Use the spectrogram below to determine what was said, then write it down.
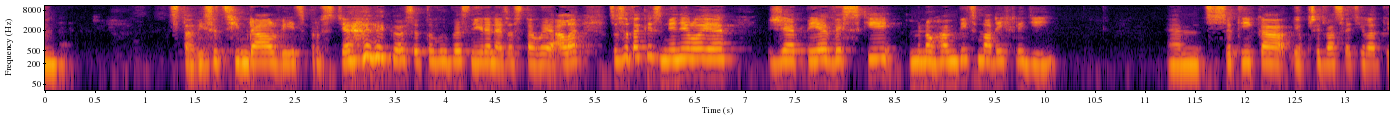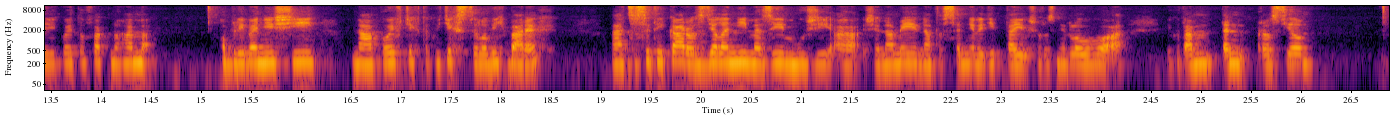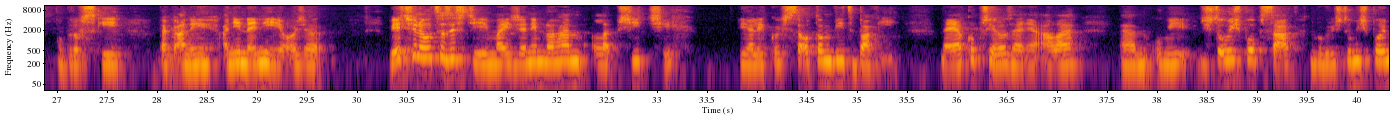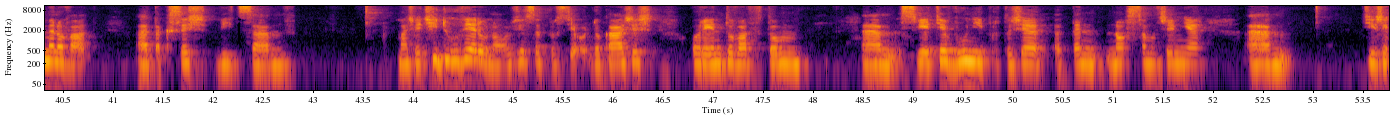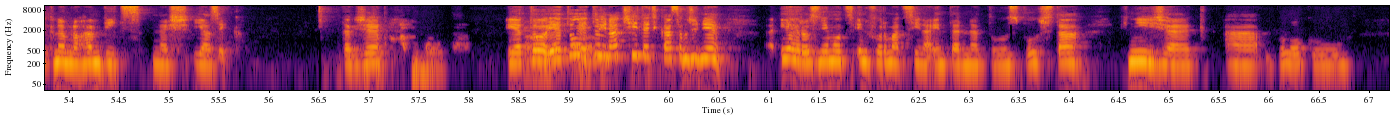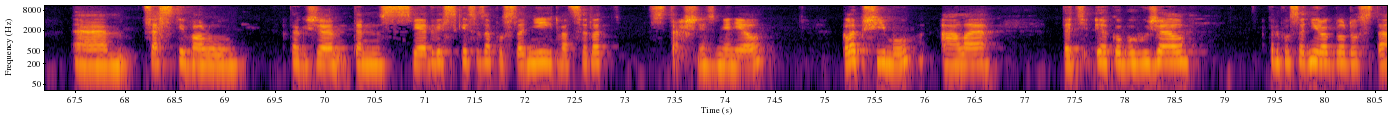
staví se čím dál víc, prostě jako se to vůbec nikde nezastavuje. Ale co se taky změnilo je, že pije whisky mnohem víc mladých lidí. Co se týká, jo, při 20 lety, jako je to fakt mnohem oblíbenější nápoj v těch takových těch stylových barech. A co se týká rozdělení mezi muži a ženami, na to se mě lidi ptají už hrozně dlouho a jako tam ten rozdíl obrovský, tak ani, ani není, jo, že většinou, co zjistí, mají ženy mnohem lepší čich, jelikož se o tom víc baví ne jako přirozeně, ale um, umí, když to umíš popsat, nebo když to umíš pojmenovat, uh, tak jsi víc, um, máš větší důvěru, no, že se prostě dokážeš orientovat v tom um, světě vůní, protože ten nos samozřejmě um, ti řekne mnohem víc než jazyk. Takže je to, je to, je to jináčí teďka. Samozřejmě je hrozně moc informací na internetu, spousta knížek, blogů, festivalů. Takže ten svět whisky se za posledních 20 let strašně změnil. k lepšímu, ale teď jako bohužel ten poslední rok byl dost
